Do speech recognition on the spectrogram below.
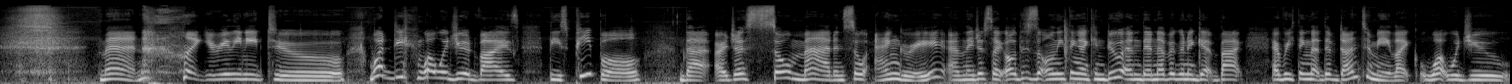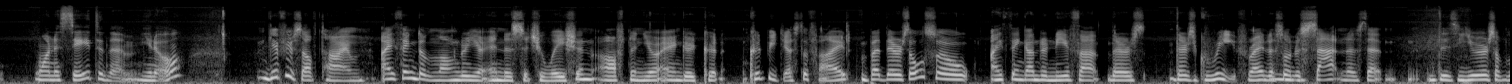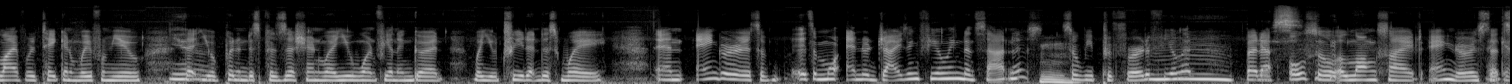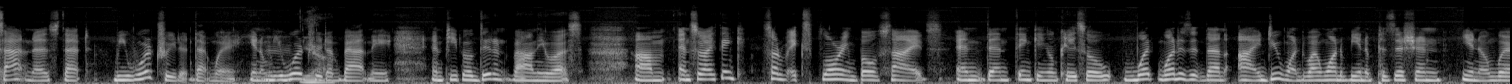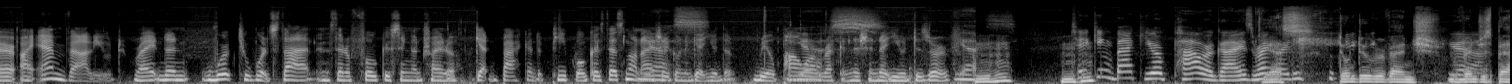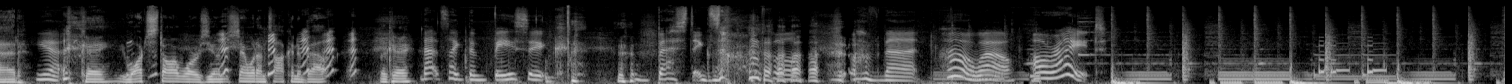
Man, like you really need to. What do you, what would you advise these people that are just so mad and so angry, and they just like, oh, this is the only thing I can do, and they're never gonna get back everything that they've done to me. Like, what would you want to say to them? You know? give yourself time i think the longer you're in this situation often your anger could could be justified but there's also i think underneath that there's there's grief right there's sort of mm. sadness that these years of life were taken away from you Yeah. that you're put in this position where you weren't feeling good where you're treated this way and anger is a it's a more energizing feeling than sadness so we prefer to feel it but uh, yes. also alongside anger is that get that. sadness that we were treated that way. You know, we were Yeah. treated badly, and people didn't value us. Um, and so I think sort of exploring both sides and then thinking, okay, so what what is it that I do want? Do I want to be in a position, you know, where I am valued, right? And then work towards that instead of focusing on trying to get back at the people, because that's not actually going to get you the real power or Yes. recognition that you deserve. Yes. Mm-hmm. Taking back your power, guys. Right, yes. RD? Don't do revenge. Revenge is bad. yeah. Okay. You watch Star Wars, you understand what I'm talking about. Okay? That's like the basic best example of that. Oh, wow. All right.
